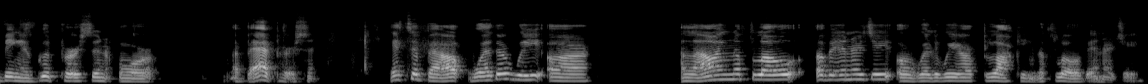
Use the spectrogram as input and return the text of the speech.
being a good person or a bad person. It's about whether we are allowing the flow of energy or whether we are blocking the flow of energy.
